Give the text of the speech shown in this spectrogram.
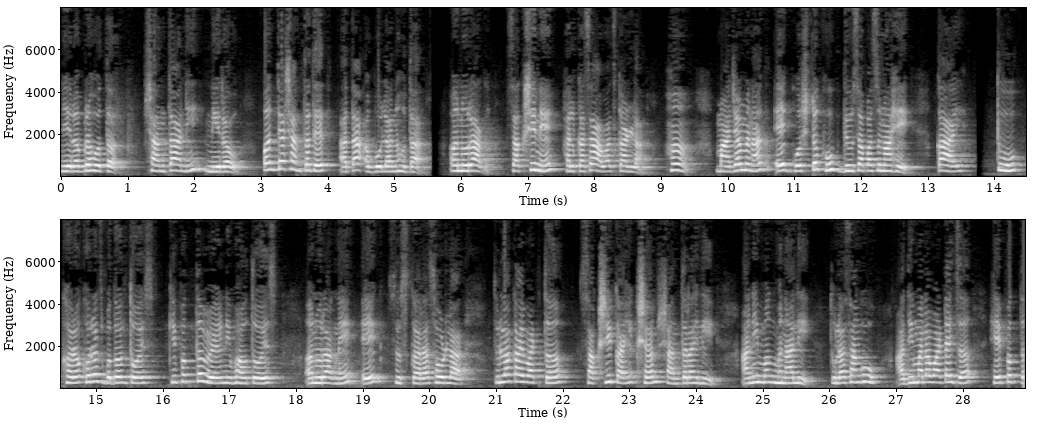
निरभ्र होतं. शांत आणि नीरव. पण त्या शांततेत आता अबोला नव्हता. अनुराग साक्षीने हलकासा आवाज काढला. हं माझ्या मनात एक गोष्ट खूप दिवसापासून आहे. काय? तू खरोखरच बदलतोयस की फक्त वेळ निभावतोयस? अनुरागने एक सुस्कारा सोडला. तुला काय वाटतं साक्षी काही क्षण शांत राहिली आणि मग म्हणाली तुला सांगू आधी मला वाटायचं हे फक्त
